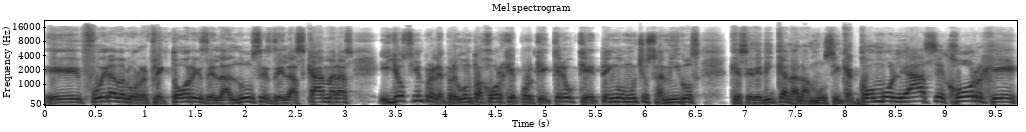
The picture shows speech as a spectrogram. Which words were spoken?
eh, fuera de los reflectores, de las luces, de las cámaras. Y yo siempre le pregunto a Jorge, porque creo que tengo muchos amigos que se dedican a la música. ¿Cómo le hace Jorge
